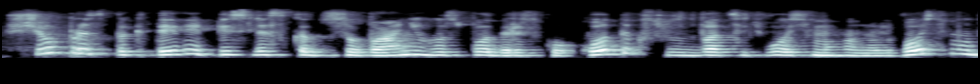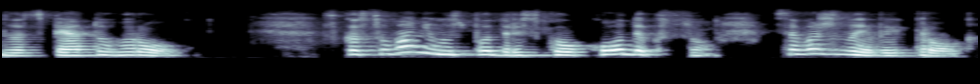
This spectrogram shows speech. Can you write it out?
що в перспективі після скасування Господарського кодексу з 28.08.25 року. Скасування Господарського кодексу це важливий крок,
